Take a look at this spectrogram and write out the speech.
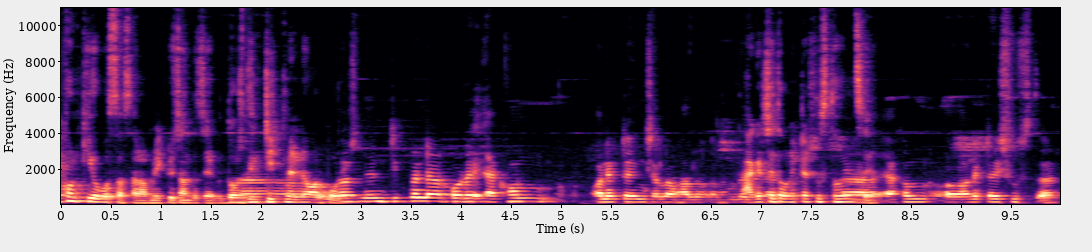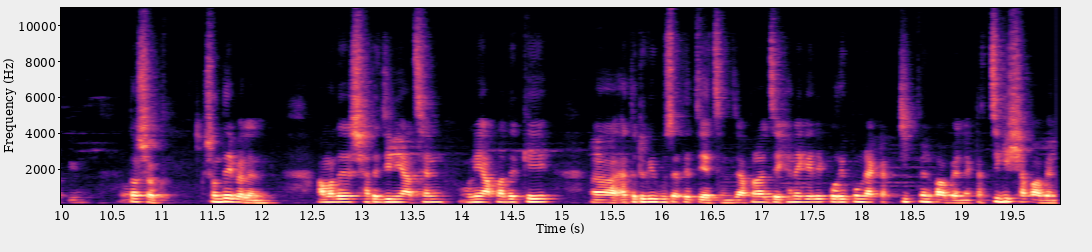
এখন কি অবস্থা স্যার? আমরা একটু জানতে চাইব। দশ দিন ট্রিটমেন্ট নেওয়ার পরে। দশ দিন ট্রিটমেন্ট নেওয়ার পরে এখন অনেকটা ইনশাল্লাহ ভালো আগের চেয়ে তো অনেকটা সুস্থ হয়েছে। এখন অনেকটাই সুস্থ আর কি। দর্শক শুনতেই পেলেন। আমাদের সাথে যিনি আছেন উনি আপনাদেরকে এতটুকুই বুঝাতে চেয়েছেন যে আপনারা যেখানে গেলে পরিপূর্ণ একটা ট্রিটমেন্ট পাবেন একটা চিকিৎসা পাবেন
